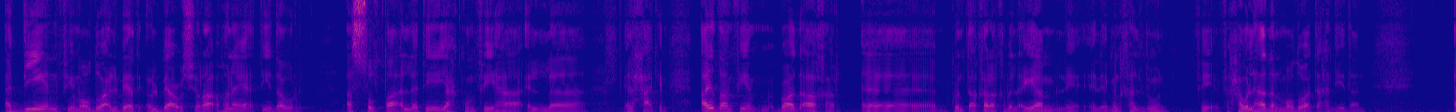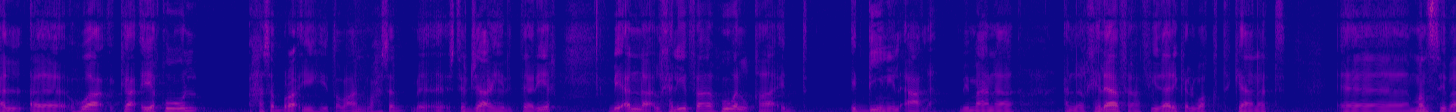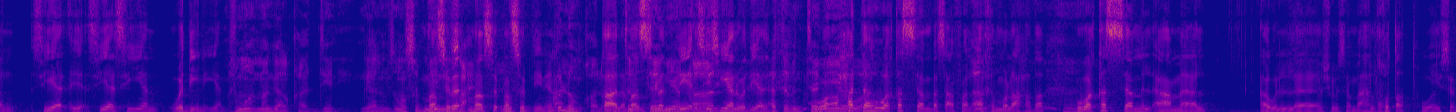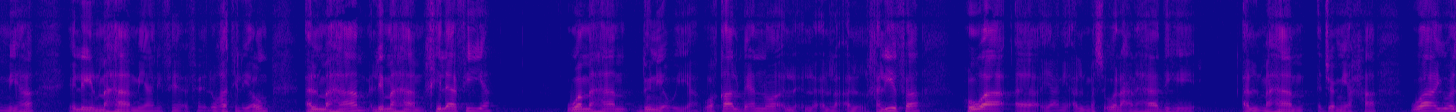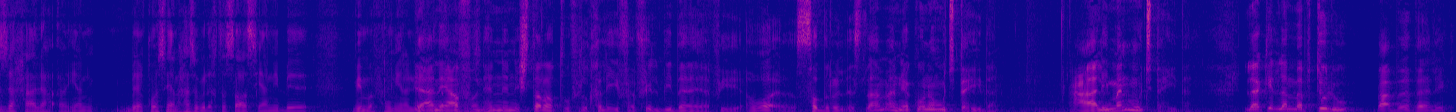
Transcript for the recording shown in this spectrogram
الدين في موضوع البيع والشراء هنا يأتي دور السلطة التي يحكم فيها ال- الحاكم. أيضا في بعد آخر آه كنت أقرأ قبل أيام لابن خلدون في حول هذا الموضوع تحديدا. آه هو يقول حسب رأيه طبعا وحسب استرجاعه للتاريخ بأن الخليفة هو القائد الديني الأعلى بمعنى أن الخلافة في ذلك الوقت كانت منصبا سيا- سياسيا ودينيا. بس ما قال قائد ديني قال منصب ديني منصب صح منصب منصب ديني نعم. كلهم قالوا. قال منصبا سياسيا ودينيا. حتى ابن وحتى و- هو قسم بس عفوا آخر ملاحظة هو قسم الأعمال أو شو يسمىها الخطط هو يسميها اللي هي المهام يعني في في لغة اليوم. المهام لمهام خلافية ومهام دنيوية. وقال بأنه ال- ال- ال- الخليفة هو آه، يعني المسؤول عن هذه المهام جميعها. ويوزعها على- يعني بين قوسين حسب الاختصاص يعني بمفهومنا اليوم يعني داخل عفوا. هن اشترطوا في الخليفة في البداية في أوائل صدر الإسلام أن يكون مجتهدا عالما مجتهدا لكن لما ابتلوا بعد ذلك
